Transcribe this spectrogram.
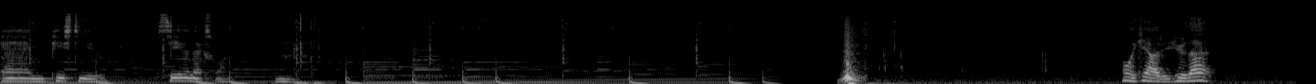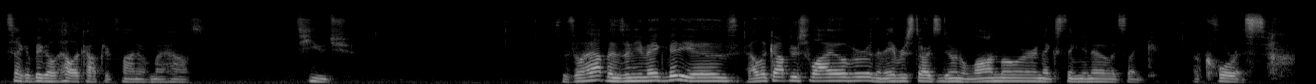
and peace to you. See you in the next one. Mm. Holy cow, do you hear that? It's like a big old helicopter flying over my house. It's huge. So this is what happens when you make videos. Helicopters fly over, the neighbor starts doing a lawnmower. Next thing you know, it's like a chorus.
